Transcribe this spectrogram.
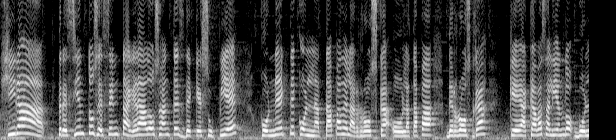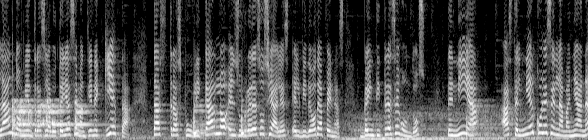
gira 360 grados antes de que su pie conecte con la tapa de la rosca o la tapa de rosca que acaba saliendo volando mientras la botella se mantiene quieta. Tras, tras, publicarlo en sus redes sociales, el video de apenas 23 segundos tenía hasta el miércoles en la mañana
